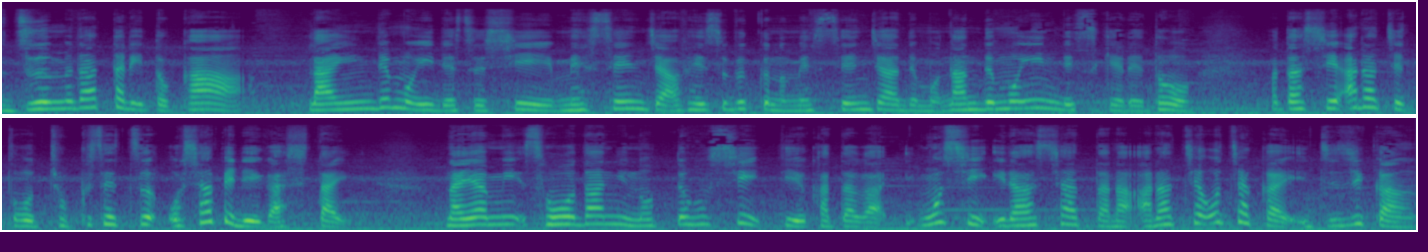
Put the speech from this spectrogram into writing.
Zoom だったりとか LINE でもいいですしメッセンジャー Facebook のメッセンジャーでも何でもいいんですけれど私アラチェと直接おしゃべりがしたい。悩み相談に乗ってほしいっていう方がもしいらっしゃったらアラチェお茶会1時間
